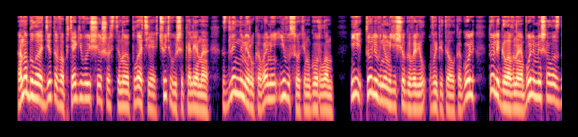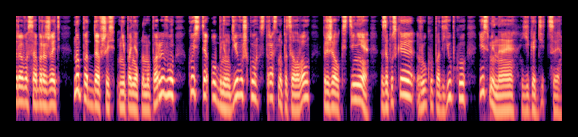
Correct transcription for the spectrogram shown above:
Она была одета в обтягивающее шерстяное платье, чуть выше колена, с длинными рукавами и высоким горлом. И то ли в нем еще говорил выпитый алкоголь, то ли головная боль мешала здраво соображать, но, поддавшись непонятному порыву, Костя обнял девушку, страстно поцеловал, прижал к стене, запуская руку под юбку и сминая ягодицы.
